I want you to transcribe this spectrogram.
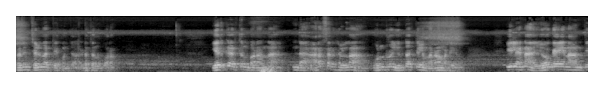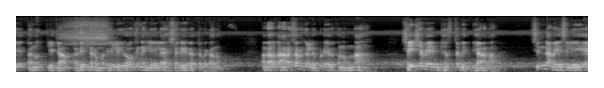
பெருஞ்செல்வத்தை கொஞ்சம் எடுத்துன்னு போகிறான் எதுக்கு எடுத்துன்னு போகிறான்னா இந்த அரசர்கள்லாம் ஒன்று யுத்தத்தில் மரணம் அடையும் இல்லைன்னா யோகையனாந்தே தனுத்யஜாம் அப்படிங்கிற முறையில் யோக நிலையில் சரீரத்தை விடணும். அதாவது அரசர்கள் எப்படி இருக்கணும்னா சைஷவே பியஸ்த வித்யானா சின்ன வயசுலேயே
